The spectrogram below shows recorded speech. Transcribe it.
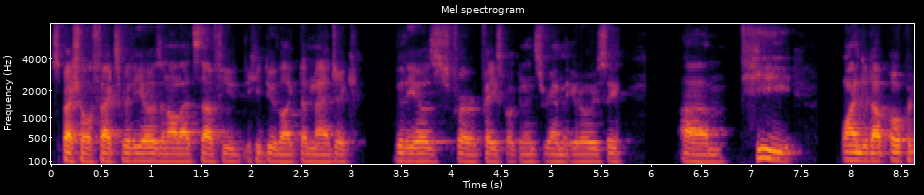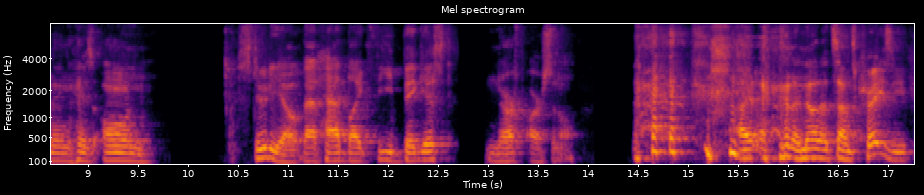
special effects videos and all that stuff. He he'd do like the magic videos for Facebook and Instagram that you'd always see. Um, he winded up opening his own studio that had like the biggest Nerf arsenal. I, and I know that sounds crazy,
